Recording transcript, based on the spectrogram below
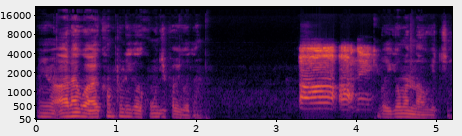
왜냐면 R하고 R 컴플리가 공집합이거든. 아, 아, 네. 뭐 이것만 나오겠지.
